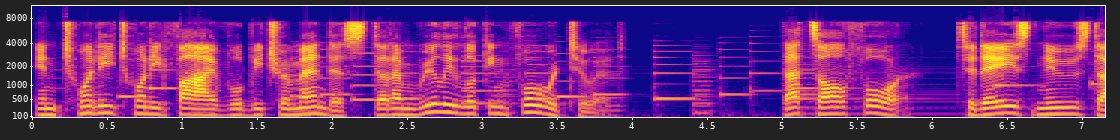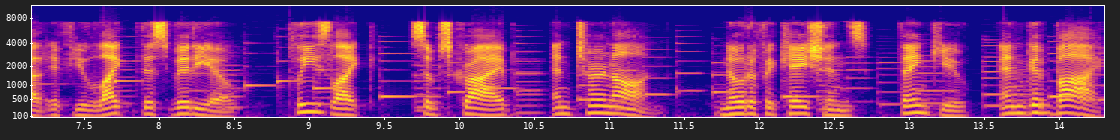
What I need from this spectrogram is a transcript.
in 2025 will be tremendous that I'm really looking forward to it. That's all for today's news. If you liked this video, please like, subscribe, and turn on notifications. Thank you, and goodbye.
